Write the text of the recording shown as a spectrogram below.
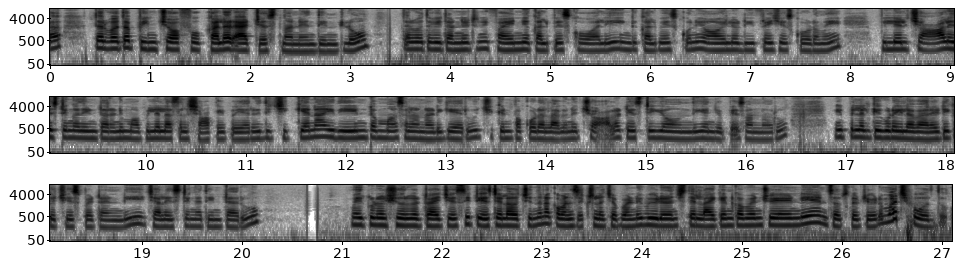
తర్వాత పించ్ ఆఫ్ కలర్ యాడ్ చేస్తున్నాను నేను దీంట్లో. తర్వాత వీటన్నిటిని ఫైన్గా కలిపేసుకోవాలి. ఇంకా కలిపేసుకొని ఆయిల్లో డీప్ ఫ్రై చేసుకోవడమే. పిల్లలు చాలా ఇష్టంగా తింటారండి మా పిల్లలు అసలు షాక్ అయిపోయారు. ఇది చికెనా? ఇది ఏంటమ్మా? అసలు అని అడిగారు. చికెన్ పకోడా లాగానే చాలా టేస్టీగా ఉంది అని చెప్పేసి అన్నారు. మీ పిల్లలకి కూడా ఇలా వెరైటీగా చేసి పెట్టండి. చాలా ఇష్టంగా తింటారు. మీరు కూడా షూర్గా ట్రై చేసి టేస్ట్ ఎలా వచ్చిందో నాకు కమెంట్ సెక్షన్లో చెప్పండి. వీడియో నచ్చితే లైక్ అండ్ కమెంట్ చేయండి అండ్ సబ్స్క్రైబ్ చేయడం మర్చిపోవద్దు.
